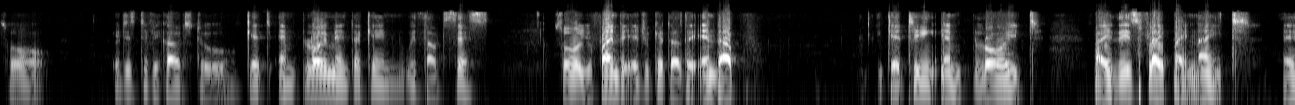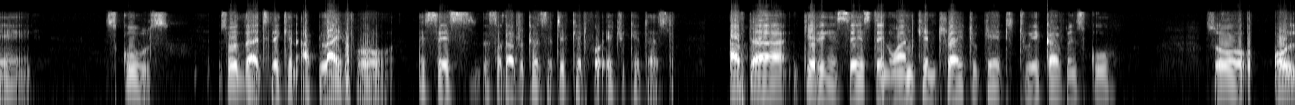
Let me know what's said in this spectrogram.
So it is difficult to get employment again without SES. So you find the educators they end up getting employed by these fly by night uh, schools so that they can apply for SES, the South African Certificate for Educators. After getting SES, then one can try to get to a government school. So all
